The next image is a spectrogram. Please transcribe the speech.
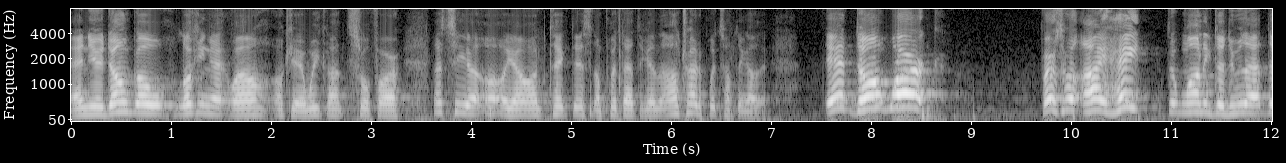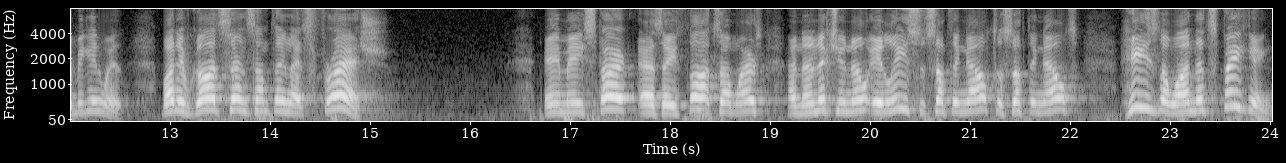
And you don't go looking at, well, okay, we got so far. Let's see, uh, oh, yeah, I'll take this and I'll put that together. I'll try to put something out there. It don't work. First of all, I hate the wanting to do that to begin with. But if God sends something that's fresh, it may start as a thought somewhere, and the next you know, it leads to something else, to something else. He's the one that's speaking.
